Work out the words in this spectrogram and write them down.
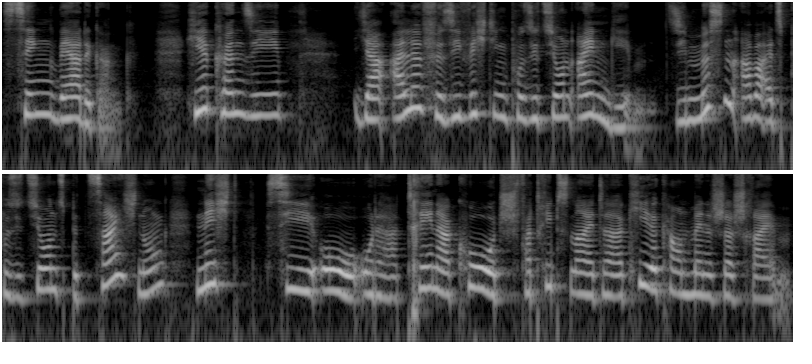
Sing Werdegang. Hier können Sie ja alle für Sie wichtigen Positionen eingeben. Sie müssen aber als Positionsbezeichnung nicht CEO oder Trainer, Coach, Vertriebsleiter, Key Account Manager schreiben,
